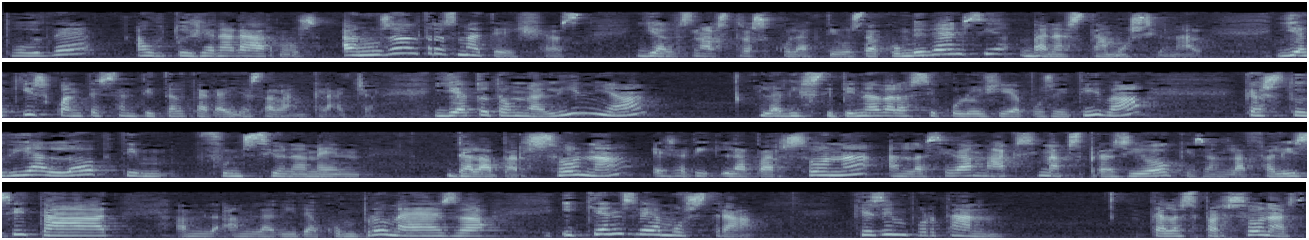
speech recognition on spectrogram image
poder autogenerar-nos a nosaltres mateixes i als nostres col·lectius de convivència benestar emocional. I aquí és quan té sentit el que deies de l'anclatge. Hi ha tota una línia, la disciplina de la psicologia positiva, que estudia l'òptim funcionament de la persona, és a dir, la persona en la seva màxima expressió, que és en la felicitat, amb la, amb la vida compromesa, i què ens ve a mostrar? Que és important que les persones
